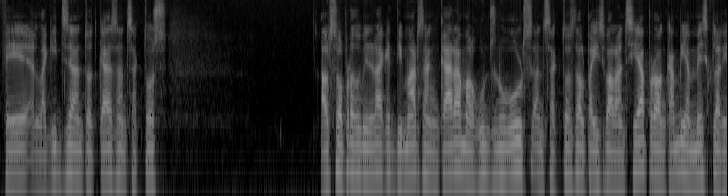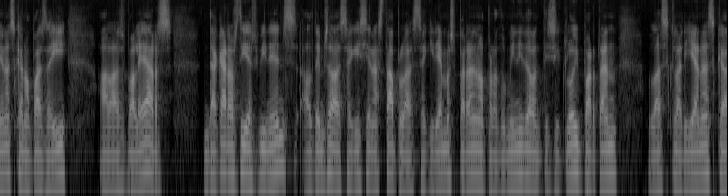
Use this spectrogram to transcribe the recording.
fer la guitza, en tot cas, en sectors el sol predominarà aquest dimarts encara amb alguns núvols en sectors del País Valencià, però en canvi amb més clarianes que no pas ahir a les Balears. De cara als dies vinents, el temps ha de seguir sent estable. Seguirem esperant el predomini de l'anticicló i, per tant, les clarianes que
